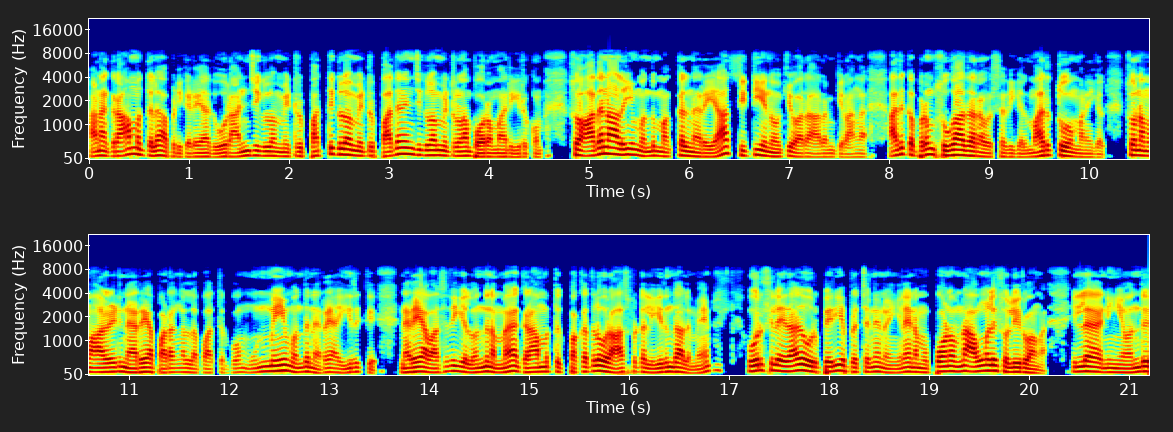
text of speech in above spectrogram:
ஆனால் கிராமத்தில் அப்படி கிடையாது. ஒரு அஞ்சு கிலோமீட்டர், 10 கிலோமீட்டர், 15 கிலோமீட்டர்லாம் போகிற மாதிரி இருக்கும். ஸோ, அதனாலையும் வந்து மக்கள் நிறையா சிட்டியை நோக்கி வர ஆரம்பிக்கிறாங்க. அதுக்கப்புறம் சுகாதார வசதிகள், மருத்துவமனைகள். ஸோ, நம்ம ஆல்ரெடி நிறையா படங்களில் பார்த்துருப்போம் உண்மையும் வந்து நிறையா இருக்கு. நிறையா வசதிகள் வந்து நம்ம கிராமத்துக்கு பக்கத்தில் ஒரு ஹாஸ்பிட்டல் இருந்தாலுமே, ஒரு சில ஏதாவது ஒரு பெரிய பிரச்சனைன்னு வைங்களேன், நம்ம போனோம்னா அவங்களே சொல்லிடுவாங்க இல்லை நீங்கள் வந்து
